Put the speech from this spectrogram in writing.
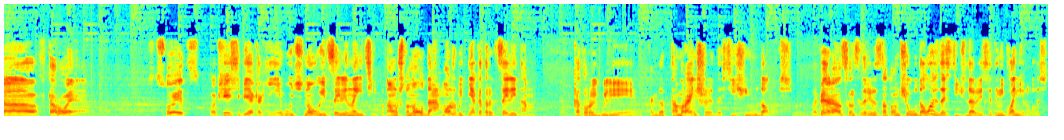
А, второе. Стоит вообще себе какие-нибудь новые цели найти. Потому что, ну да, может быть, некоторых целей там, которые были когда-то там раньше, достичь не удалось. Во-первых, надо сконцентрироваться на том, чего удалось достичь, даже если это не планировалось.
